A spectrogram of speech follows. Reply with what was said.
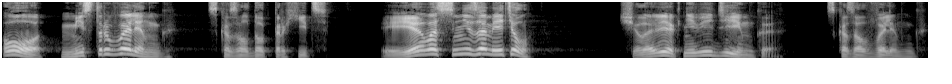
«О, мистер Веллинг», — сказал доктор Хитц. «Я вас не заметил», «Человек-невидимка», — сказал Веллинг.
